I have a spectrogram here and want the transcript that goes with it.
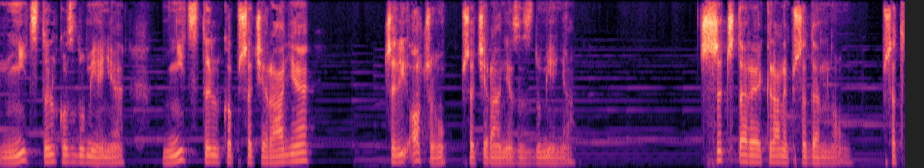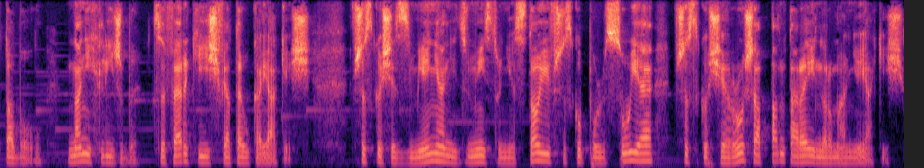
Nic tylko zdumienie, nic tylko przecieranie, czyli oczu przecieranie ze zdumienia. Trzy, cztery ekrany przede mną, przed tobą, na nich liczby, cyferki i światełka jakieś. Wszystko się zmienia, nic w miejscu nie stoi, wszystko pulsuje, wszystko się rusza, pantarej normalnie jakiś.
